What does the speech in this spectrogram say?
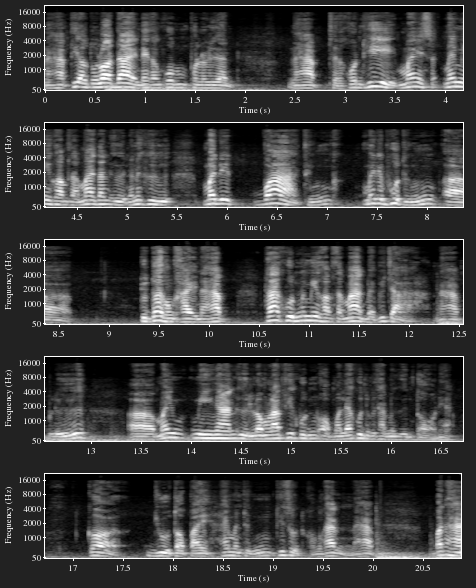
นะครับ ที่เอาตัวรอดได้ในสังคมพลเรือนนะครับแต่คนที่ไม่ไม่มีความสามารถด้านอื่นนั่นคือไม่ได้ว่าถึงไม่ได้พูดถึงจุดด้อยของใครนะครับ ถ้าคุณไม่มีความสามารถแบบพี่จ๋านะครับ หรือ ไม่มีงานอื่นรองรับที่คุณออกมาแล้วคุณจะไปทำอย่างอื่นต่อเนี่ย ก็อยู่ต่อไปให้มันถึงที่สุดของท่านนะครับ ปัญหา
